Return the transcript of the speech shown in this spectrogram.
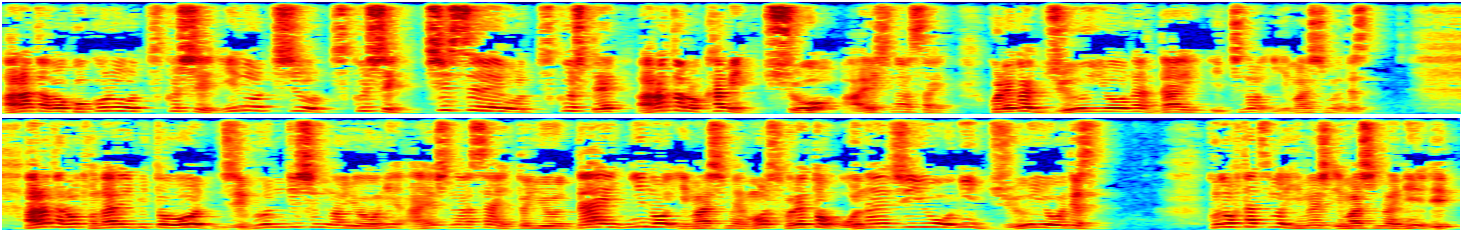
あなたは心を尽くし、命を尽くし、知性を尽くして、あなたの神、主を愛しなさい。これが重要な第一の戒めです。あなたの隣人を自分自身のように愛しなさいという第二の戒めもそれと同じように重要です。この二つの戒めに立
